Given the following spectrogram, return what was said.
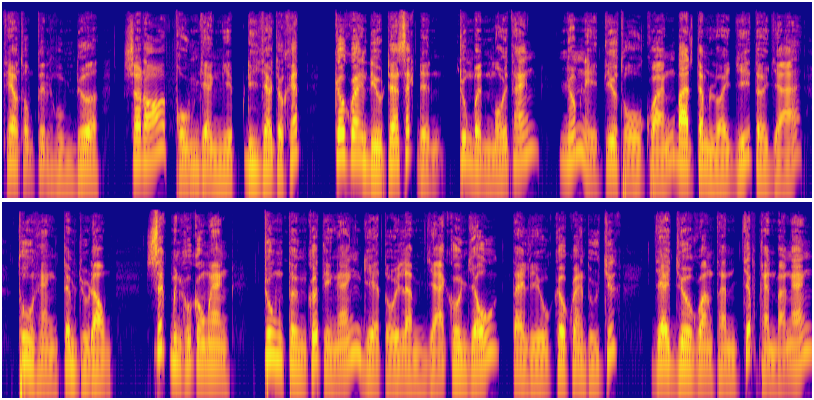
theo thông tin Hùng đưa, sau đó Phụng và Nghiệp đi giao cho khách. Cơ quan điều tra xác định trung bình mỗi tháng nhóm này tiêu thụ khoảng 300 loại giấy tờ giả, thu hàng trăm triệu đồng. Xác minh của công an, Trung từng có tiền án về tội làm giả con dấu, tài liệu cơ quan tổ chức và vừa hoàn thành chấp hành bản án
